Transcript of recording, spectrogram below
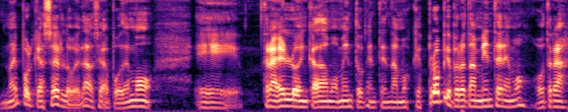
no hay por qué hacerlo, ¿verdad? O sea, podemos eh, traerlo en cada momento que entendamos que es propio, pero también tenemos otras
